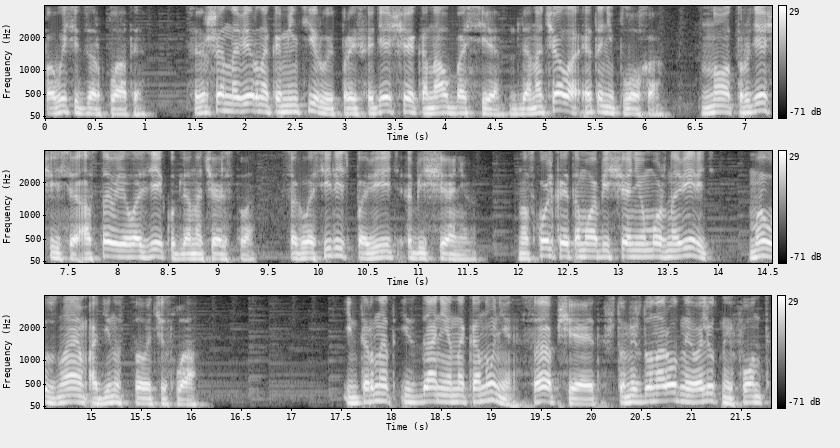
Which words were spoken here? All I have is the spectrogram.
повысить зарплаты. Совершенно верно комментирует происходящее канал Басе. Для начала это неплохо. Но трудящиеся оставили лазейку для начальства, согласились поверить обещанию. Насколько этому обещанию можно верить, мы узнаем 11 числа. Интернет-издание накануне сообщает, что Международный валютный фонд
